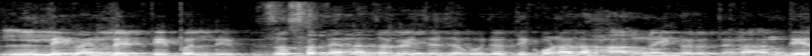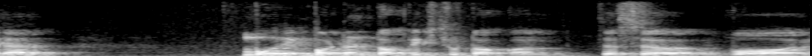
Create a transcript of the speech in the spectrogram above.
live and let people live जसं त्यांना जगायचं जगू द्या. ते कोणाला हार नाही करत आहे ना. आणि there are more important topics to talk on जसं war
